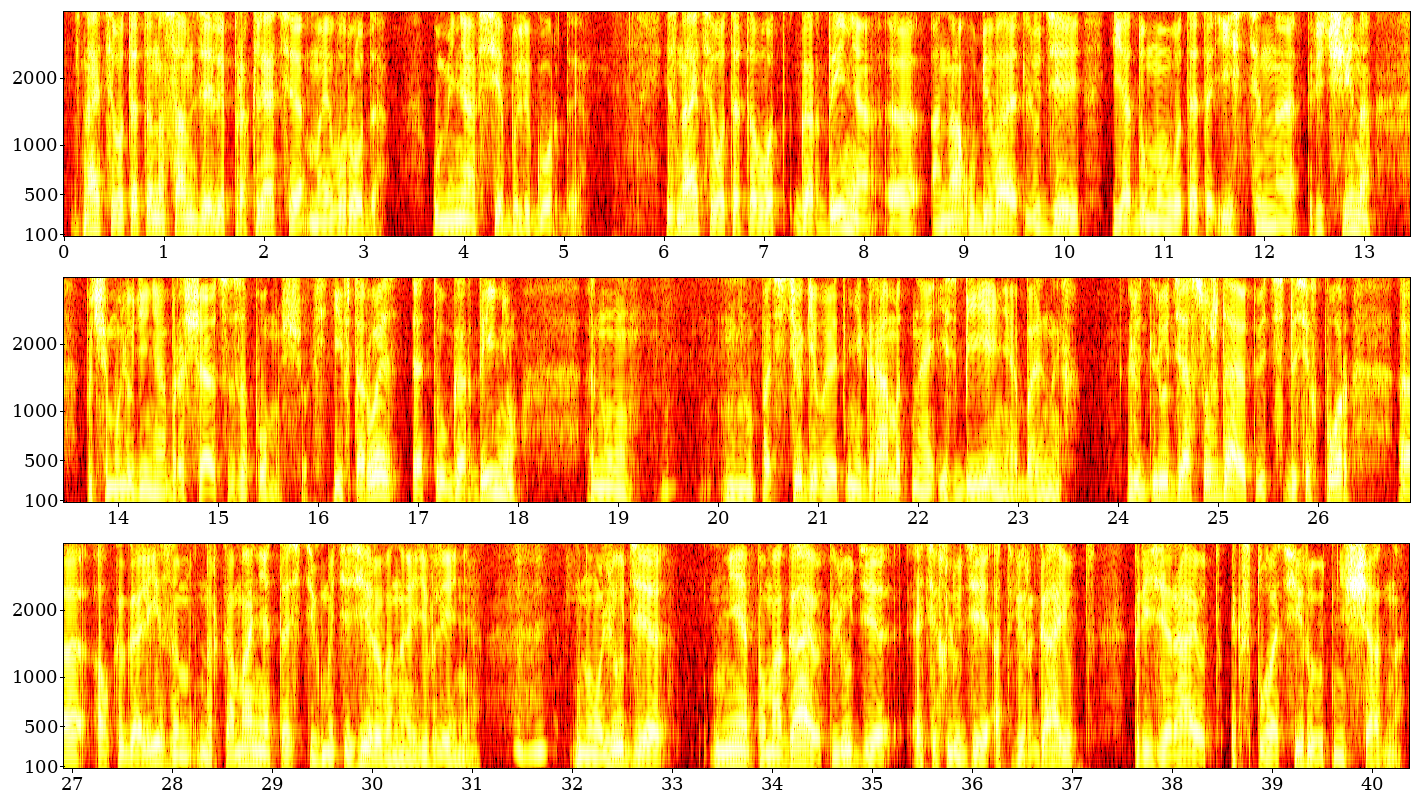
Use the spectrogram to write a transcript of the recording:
Знаете, вот это на самом деле проклятие моего рода. У меня все были гордые. И знаете, вот эта вот гордыня, э, она убивает людей. Я думаю, вот это истинная причина, почему люди не обращаются за помощью. И второе, эту гордыню, ну, ну, подстегивает неграмотное избиение больных. Люди осуждают, ведь до сих пор Э, алкоголизм, наркомания – это стигматизированное явление. Угу. Но люди не помогают, люди этих людей отвергают, презирают, эксплуатируют нещадно.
